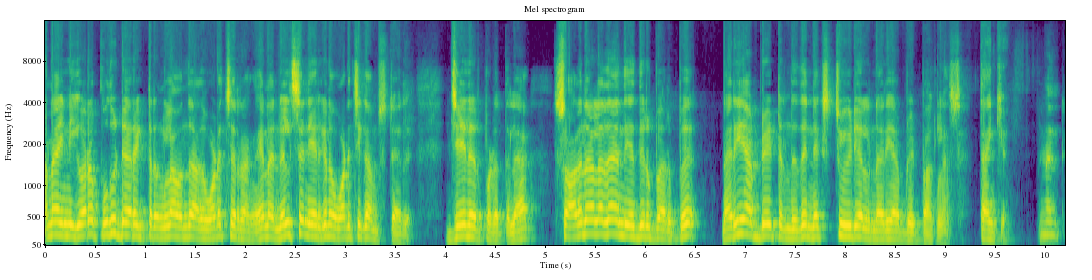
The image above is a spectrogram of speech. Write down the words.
ஆனால் இன்றைக்கி வர புது டைரக்டருங்களாம் வந்து அதை உடச்சிடுறாங்க. ஏன்னா நெல்சன் ஏற்கனவே உடச்சி காமிச்சிட்டாரு ஜெயிலர் படத்தில். ஸோ அதனால தான் இந்த எதிர்பார்ப்பு. நிறைய அப்டேட் இருந்தது. நெக்ஸ்ட் வீடியோவில் நிறைய அப்டேட் பார்க்கலாம் சார் தேங்க்யூ நன்றி.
